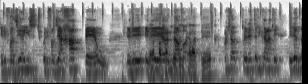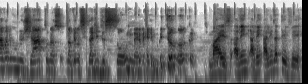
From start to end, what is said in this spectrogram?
Ele fazia isso, tipo, ele fazia rapel. Ele, ele preta de andava. karatê. faixa de karatê. Ele andava no jato na, na velocidade do som, né, velho? Muito louco. Mas, além, além, além da TV,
